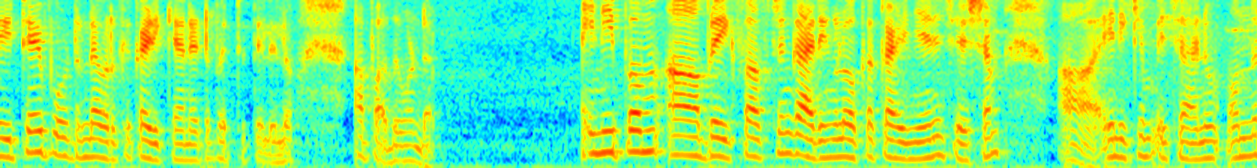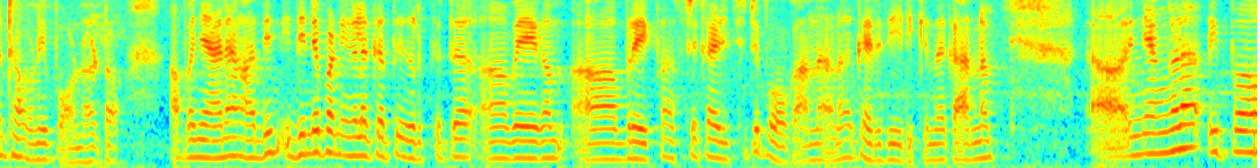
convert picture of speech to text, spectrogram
ലേറ്റായി പോയിട്ടുണ്ടെങ്കിൽ അവർക്ക് കഴിക്കാനായിട്ട് പറ്റത്തില്ലല്ലോ. അപ്പോൾ അതുകൊണ്ട് ഇനിയിപ്പം ബ്രേക്ക്ഫാസ്റ്റും കാര്യങ്ങളും ഒക്കെ കഴിഞ്ഞതിന് ശേഷം എനിക്കും ഇച്ചാനും ഒന്ന് ടൗണിൽ പോകണം കേട്ടോ. അപ്പോൾ ഞാൻ ആദ്യം ഇതിന്റെ പണികളൊക്കെ തീർത്തിട്ട് വേഗം ബ്രേക്ക്ഫാസ്റ്റ് കഴിച്ചിട്ട് പോകാമെന്നാണ് കരുതിയിരിക്കുന്നത്. കാരണം ഞങ്ങൾ ഇപ്പോൾ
